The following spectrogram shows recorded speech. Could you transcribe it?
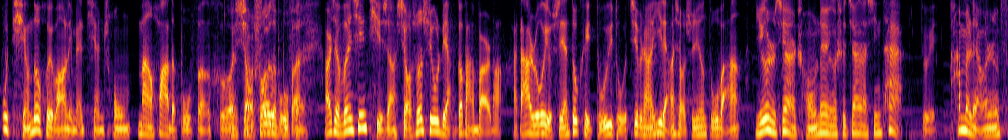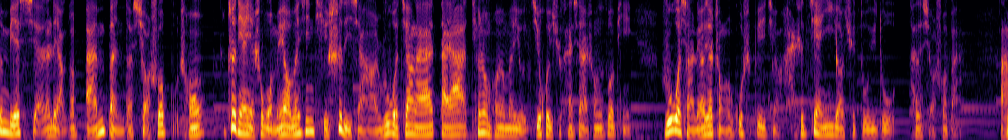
不停的会往里面填充漫画的部分和小说的部分。而且温馨提示啊，小说是有两个版本的啊，大家如果有时间都可以读一读，基本上一两个小时就能读完。一个是新海诚，另一个是加纳新太，对他们两个人分别写了两个版本的小说补充，这点也是我们要温馨提示的一下啊。如果将来大家听众朋友们有机会去看新海诚的作品。如果想了解整个故事背景，还是建议要去读一读他的小说版。啊，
